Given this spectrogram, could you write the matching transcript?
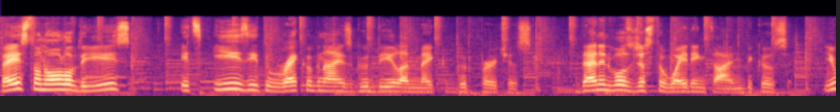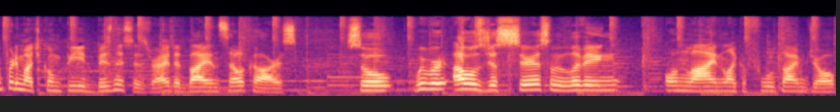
Based on all of these, it's easy to recognize good deal and make a good purchase. Then it was just a waiting time because you pretty much compete businesses, right, that buy and sell cars. So we were, I was just seriously living online like a full-time job,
